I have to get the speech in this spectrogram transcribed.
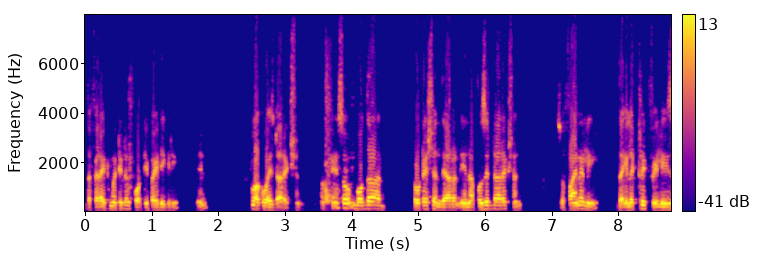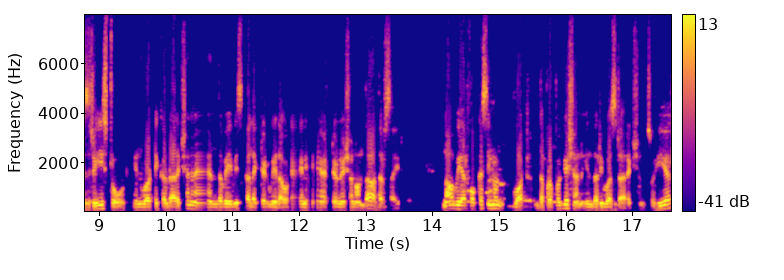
the ferrite material 45 degree in clockwise direction okay so both the rotation they are in opposite direction so finally the electric field is restored in vertical direction and the wave is collected without any attenuation on the other side. Now we are focusing on what? The propagation in the reverse direction. So here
